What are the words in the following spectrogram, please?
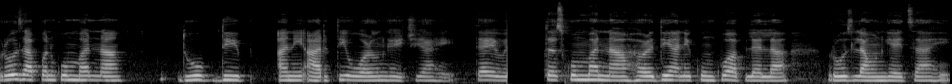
रोज आपण कुंभांना धूप दीप आणि आरती ओवाळून घ्यायची आहे. त्याऐवजी कुंभांना हळदी आणि कुंकू आपल्याला रोज लावून घ्यायचं आहे.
